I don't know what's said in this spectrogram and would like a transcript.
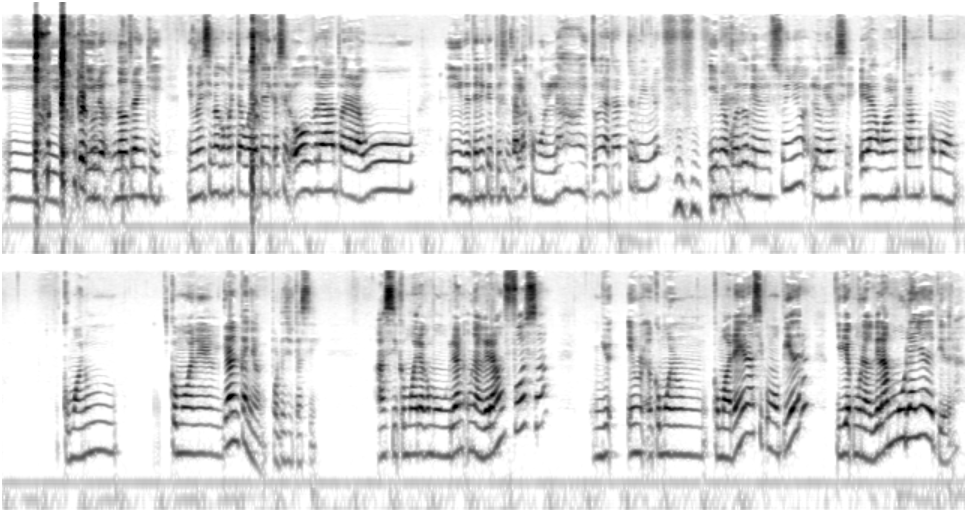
Y, y, y lo- no, tranqui. Y más encima como esta weá tener que hacer obra para la U y de tener que presentarlas como online y todo era tan terrible. Y me acuerdo que en el sueño lo que hacía era, weón, estábamos como, como en un, como en el Gran Cañón, por decirte así. Así como era como un gran, una gran fosa, en como, en un- como arena, así como piedra, y había como una gran muralla de piedra.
